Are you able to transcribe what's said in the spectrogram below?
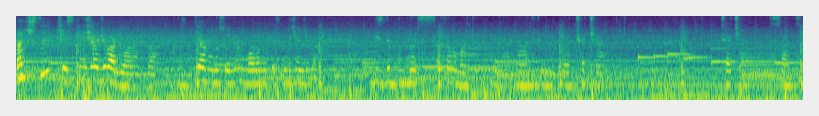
Bak işte keskin nişancı var bu adamda. Ciddi anlamda söylüyorum bu adamda keskin nişancı var. Biz de bunları satalım artık. Yani çaça. Çaça, sat.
